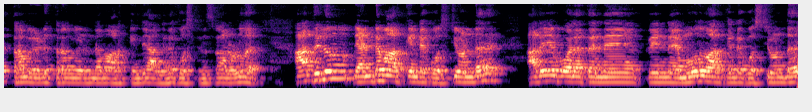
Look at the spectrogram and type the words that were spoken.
ഇത്ര വേർഡ് ഇത്ര വേർഡിന്റെ മാർക്കിന്റെ അങ്ങനെ ക്വസ്റ്റ്യൻസ് ആണുള്ളത് അതിലും രണ്ട് മാർക്കിന്റെ ക്വസ്റ്റ്യൻ ഉണ്ട്. അതേപോലെ തന്നെ പിന്നെ മൂന്ന് മാർക്കിന്റെ ക്വസ്റ്റ്യൻ ഉണ്ട്.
